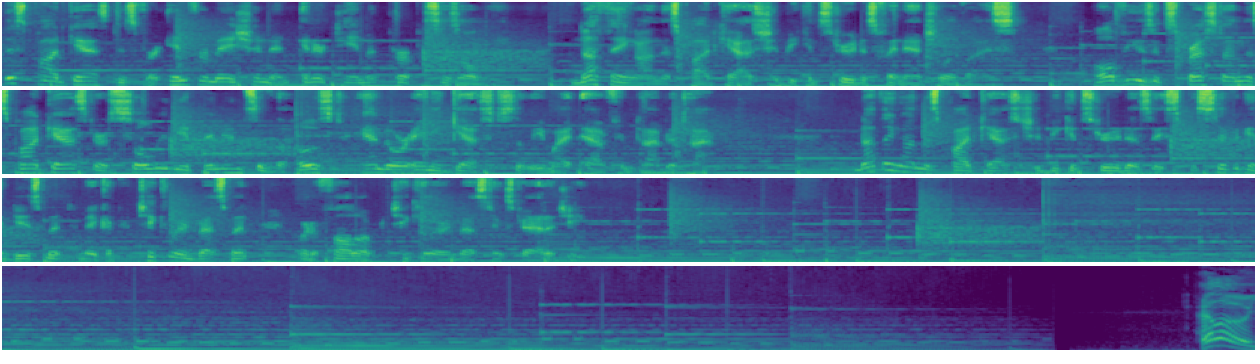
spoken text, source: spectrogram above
This podcast is for information and entertainment purposes only. Nothing on this podcast should be construed as financial advice. All views expressed on this podcast are solely the opinions of the host and or any guests that we might have from time to time. Nothing on this podcast should be construed as a specific inducement to make a particular investment or to follow a particular investing strategy.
